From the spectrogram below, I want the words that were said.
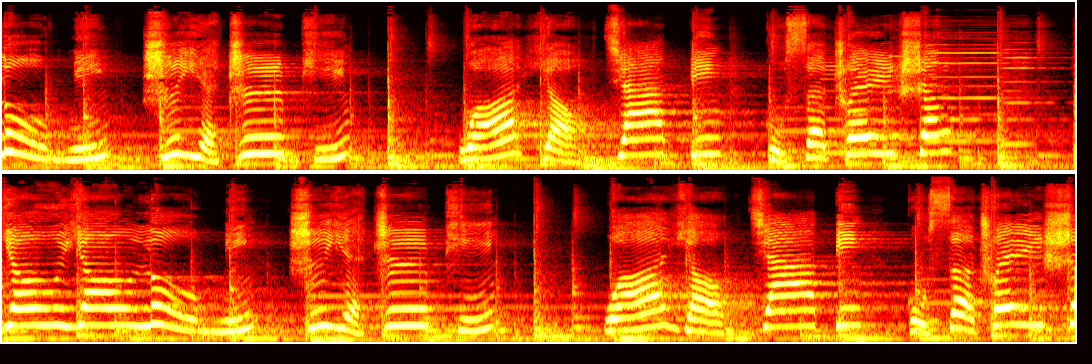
鹿鸣，食野之苹。我有嘉宾，鼓瑟吹笙。悠悠鹿鸣，食野之苹。我有嘉宾，鼓瑟吹笙。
